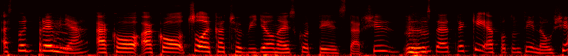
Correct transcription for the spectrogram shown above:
aspoň pre mňa, ako, ako človeka, čo videl najskôr tie staršie mm-hmm. Star Treky a potom tie novšie,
